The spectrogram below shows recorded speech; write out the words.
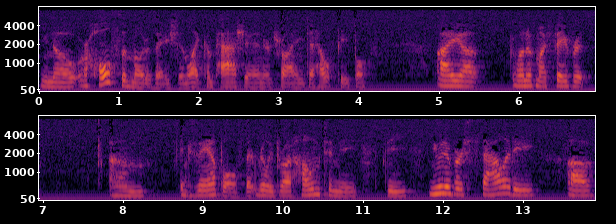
you know, or wholesome motivation like compassion or trying to help people. I, uh, one of my favorite um, examples that really brought home to me the universality of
